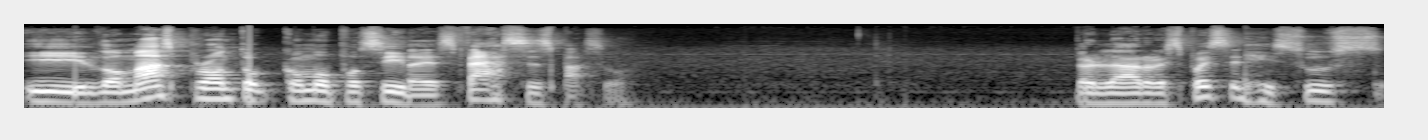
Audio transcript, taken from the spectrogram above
Y lo más pronto como posible, as fast as possible. Pero la respuesta de Jesús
